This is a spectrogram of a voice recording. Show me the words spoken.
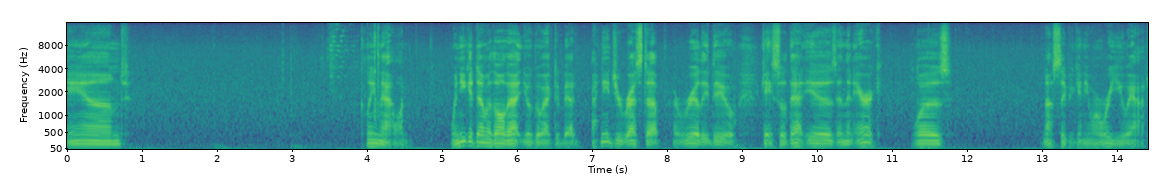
And clean that one. When you get done with all that, you'll go back to bed. I need you rest up. I really do. Okay, so that is, and then Eric was not sleeping anymore. Where are you at?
